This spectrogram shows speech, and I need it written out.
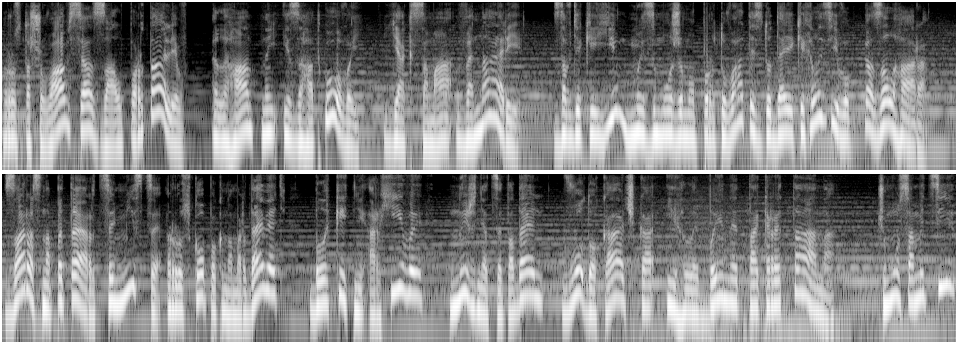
розташувався зал порталів, елегантний і загадковий, як сама Венарі. Завдяки їм ми зможемо портуватись до деяких лазівок Казалгара. Зараз на ПТР це місце розкопок номер 9 блакитні архіви, нижня цитадель, водокачка і глибини та кретана. Чому саме ці?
